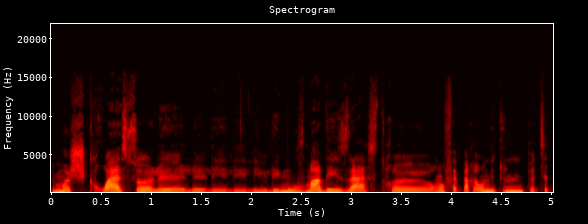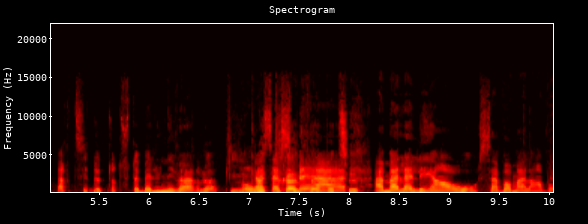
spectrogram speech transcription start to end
moi, je crois à ça, le- le- les- les- les- les mouvements des astres. Euh, on, fait par- on est une petite partie de tout ce bel univers-là. Puis Ah quand oui, ça très, se met à, mal aller en haut, ça va mal en bas.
